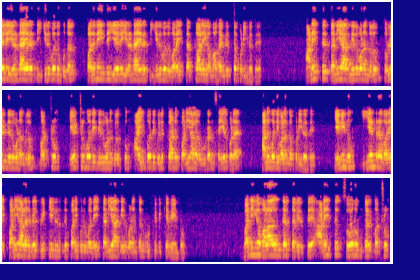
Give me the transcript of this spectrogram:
ஏழு இரண்டாயிரத்தி இருபது முதல் பதினைந்து ஏழு இரண்டாயிரத்தி இருபது வரை தற்காலிகமாக நிறுத்தப்படுகிறது. அனைத்து தனியார் நிறுவனங்களும் தொழில் நிறுவனங்களும் மற்றும் ஏற்றுமதி நிறுவனங்களுக்கும் ஐம்பது விழுக்காடு பணியாளர்களுடன் செயல்பட அனுமதி வழங்கப்படுகிறது. எனினும் இயன்ற வரை பணியாளர்கள் வீட்டிலிருந்து பணிபுரிவதை தனியார் நிறுவனங்கள் ஊக்குவிக்க வேண்டும். வணிக வளாகங்கள் தவிர்த்து அனைத்து ஷோரூம்கள் மற்றும்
